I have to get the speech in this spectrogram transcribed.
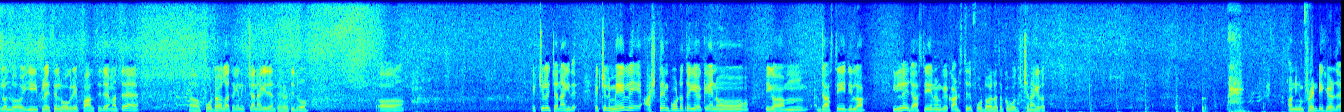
ಇಲ್ಲೊಂದು, ಈ ಪ್ಲೇಸಲ್ಲಿ ಹೋಗ್ರಿ ಫಾಲ್ಸ್ ಇದೆ, ಮತ್ತು ಫೋಟೋ ಎಲ್ಲ ತೆಗಿನಕ್ಕೆ ಚೆನ್ನಾಗಿದೆ ಅಂತ ಹೇಳ್ತಿದ್ರು. ಆ್ಯಕ್ಚುಲಿ ಚೆನ್ನಾಗಿದೆ. ಆ್ಯಕ್ಚುಲಿ ಮೇಲೆ ಅಷ್ಟೇನು ಫೋಟೋ ತೆಗಿಯೋಕ್ಕೇನು ಈಗ ಜಾಸ್ತಿ ಇದಿಲ್ಲ. ಇಲ್ಲೇ ಜಾಸ್ತಿ ನಮಗೆ ಕಾಣಿಸ್ತಿದೆ ಫೋಟೋ ಎಲ್ಲ ತಕ್ಕೋಬೋದು, ಚೆನ್ನಾಗಿರೋದು. ಅವನಿಗೆ ಫ್ರೆಂಡಿಗೆ ಹೇಳಿದೆ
